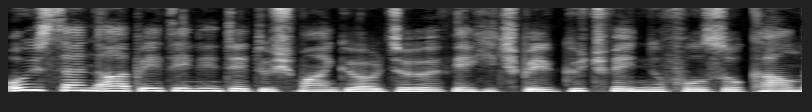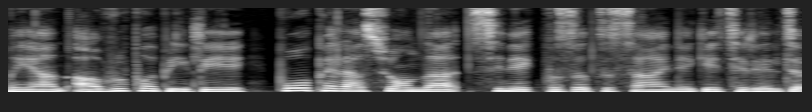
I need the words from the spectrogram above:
O yüzden ABD'nin de düşman gördüğü ve hiçbir güç ve nüfuzu kalmayan Avrupa Birliği bu operasyonla sinek vızıltısı haline getirildi.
